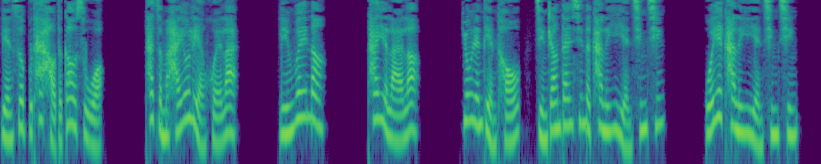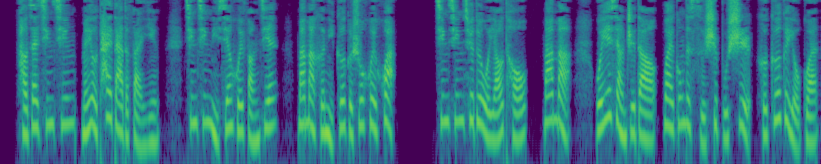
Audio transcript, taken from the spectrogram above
脸色不太好的告诉我，他怎么还有脸回来？林薇呢？他也来了。佣人点头，紧张担心的看了一眼青青，我也看了一眼青青。好在青青没有太大的反应。青青，你先回房间，妈妈和你哥哥说会话。青青却对我摇头，妈妈，我也想知道外公的死是不是和哥哥有关。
